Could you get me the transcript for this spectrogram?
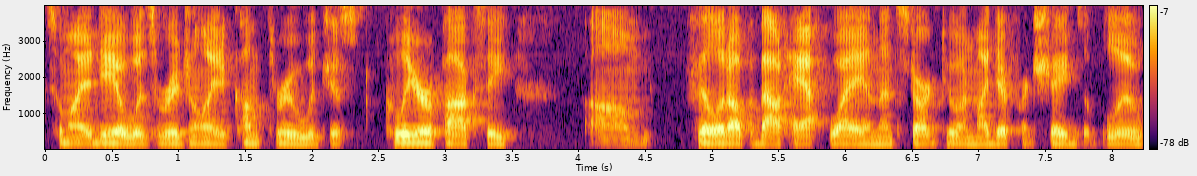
So my idea was originally to come through with just clear epoxy, um, fill it up about halfway, and then start doing my different shades of blue.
